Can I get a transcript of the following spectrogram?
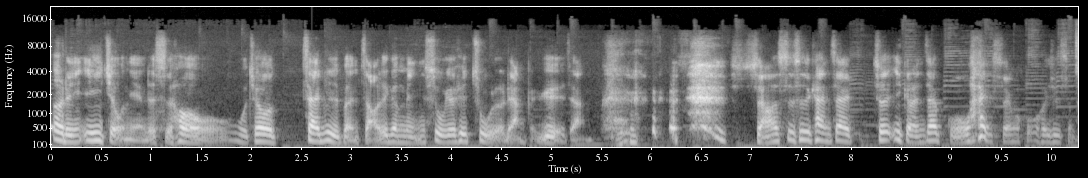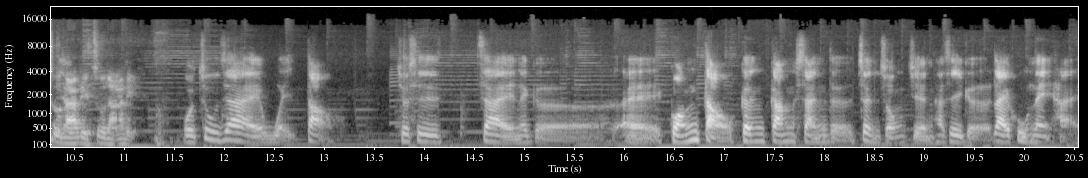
二零一九年的时候，我就在日本找了一个民宿，又去住了两个月，这样 想要试试看，在就一个人在国外生活会是什么？住哪里？住哪里？我住在尾道，就是在那个诶广岛跟冈山的正中间，它是一个濑户内海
